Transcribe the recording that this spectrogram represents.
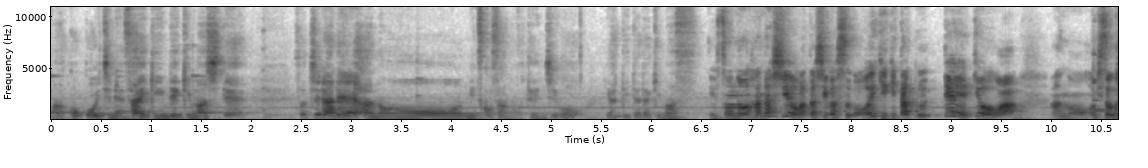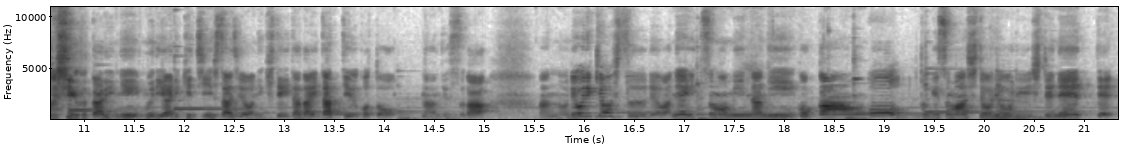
まあ、ここ1年最近できましてそちらであのみつこさんの展示をやっていただきます。でその話を私がすごい聞きたくって今日はあのお忙しい2人に無理やりキッチンスタジオに来ていただいたっていうことなんですがあの料理教室ではねいつもみんなに五感を研ぎ澄ましてお料理してねって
